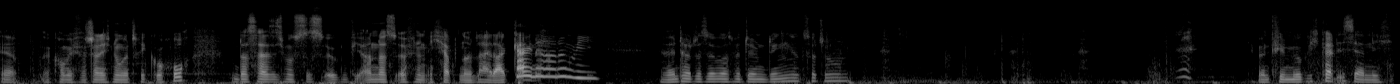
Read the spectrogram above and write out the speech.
Ja, da komme ich wahrscheinlich nur mit Trikot hoch. Und das heißt, ich muss das irgendwie anders öffnen. Ich habe nur leider keine Ahnung wie. Eventuell hat das irgendwas mit dem Ding zu tun. Ich meine, viel Möglichkeit ist ja nicht.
